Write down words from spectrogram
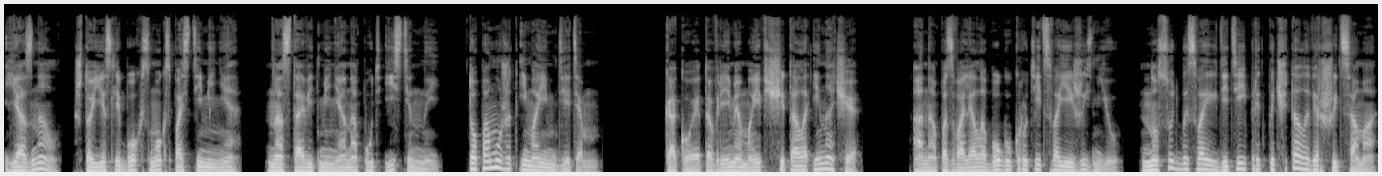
Я знал, что если Бог смог спасти меня, наставить меня на путь истинный, то поможет и моим детям. Какое-то время Мэйв считала иначе. Она позволяла Богу крутить своей жизнью, но судьбы своих детей предпочитала вершить сама.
